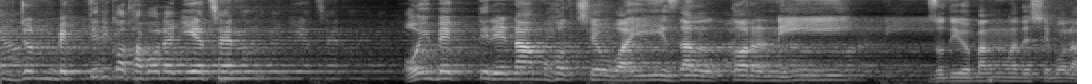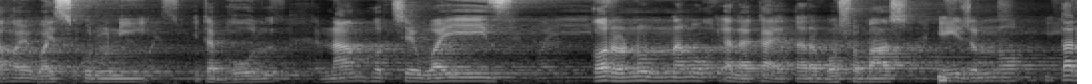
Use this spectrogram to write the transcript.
একজন ব্যক্তির কথা বলে গিয়েছেন। ওই ব্যক্তির নাম হচ্ছে ওয়াইজাল করনি যদিও বাংলাদেশে বলা হয় ওয়াইস কুরুনি এটা ভুল। নাম হচ্ছে ওয়াইজ করনুন নামক এলাকায় তার বসবাস। এই জন্য তার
